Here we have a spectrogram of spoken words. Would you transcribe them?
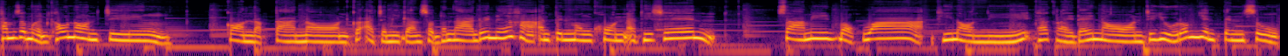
ทำเสมือนเข้านอนจริง ก่อนหลับตานอนก็อาจจะมีการสนทนาด้วยเนื้อหาอันเป็นมงคลอาทิเช่น สามีบอกว่าที่นอนนี้ถ้าใครได้นอนจะอยู่ร่มเย็นเป็นสุข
